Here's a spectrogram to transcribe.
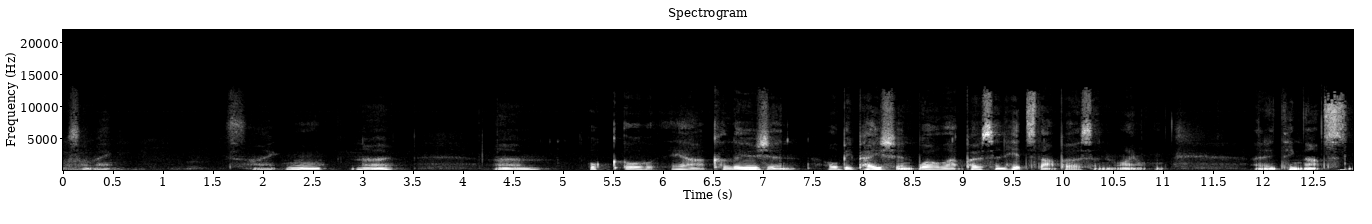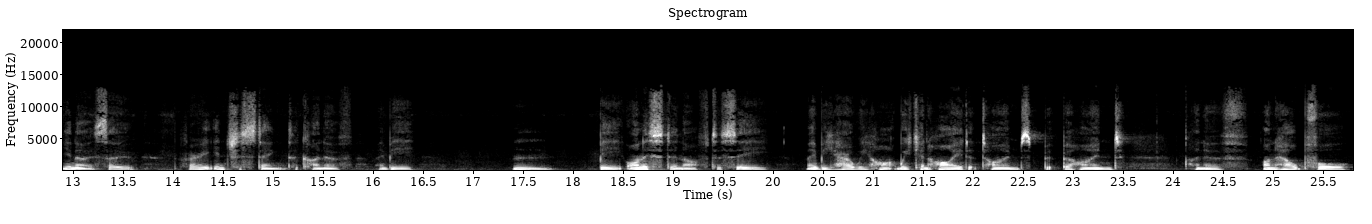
or something. It's like mm, no. Um, or, or yeah collusion. Or be patient while that person hits that person. I don't think that's you know so very interesting to kind of maybe mm, be honest enough to see maybe how we hi- we can hide at times behind kind of unhelpful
